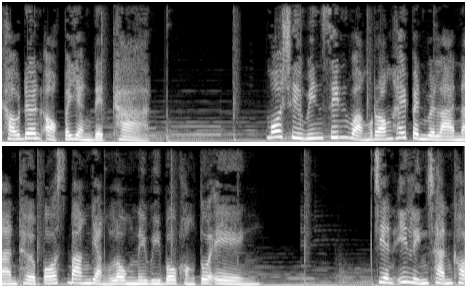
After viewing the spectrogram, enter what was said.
เขาเดินออกไปอย่างเด็ดขาดโมชื่อวินสิ้นหวังร้องให้เป็นเวลานานเธอโพสต์บางอย่างลงในวีโบของตัวเอง เจียนอีหลิงฉันขอ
